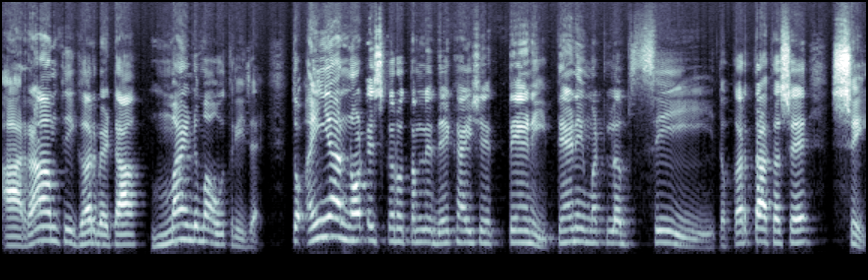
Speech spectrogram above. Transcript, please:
આરામથી ઘર બેઠા માઇન્ડમાં ઉતરી જાય. તો અહીંયા નોટિસ કરો, તમને દેખાય છે તેણી. તેણી મતલબ સી. તો કરતા થશે સી.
